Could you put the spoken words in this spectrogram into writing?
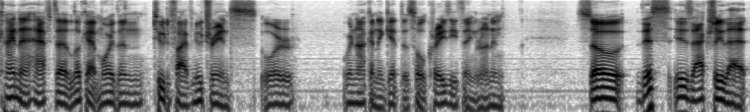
kind of have to look at more than two to five nutrients, or we're not going to get this whole crazy thing running. So, this is actually that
